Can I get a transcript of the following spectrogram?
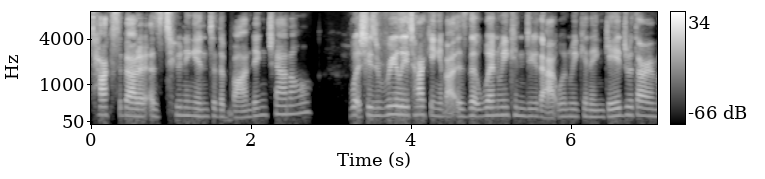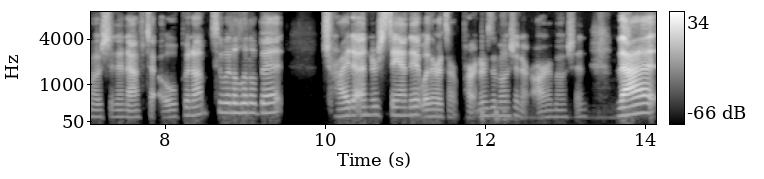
talks about it as tuning into the bonding channel. What she's really talking about is that when we can do that, when we can engage with our emotion enough to open up to it a little bit, try to understand it, whether it's our partner's emotion or our emotion, that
